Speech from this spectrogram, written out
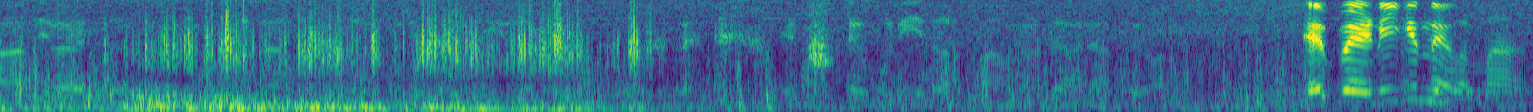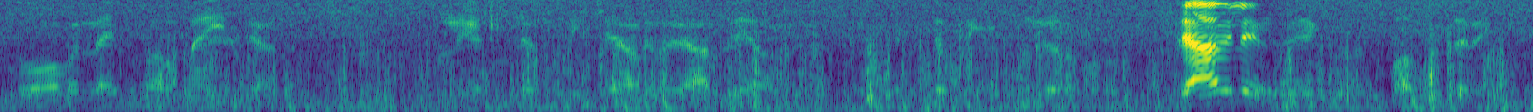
ആദ്യമായിട്ട്. എട്ട് കുടി എന്ന് പറഞ്ഞ സമയത്ത് രാത്രി എപ്പോ എണീക്കുന്നേ? ഗ്ലോബൽ ലൈഫ് എന്ന് പറഞ്ഞ നൈറ്റാണ് പുള്ളി എട്ട് മണിക്ക് ആളുകൾ രാത്രിയാണ്. എട്ട് മണിക്ക് പുള്ളി കിടന്നു രാവിലെ? പത്തരയ്ക്ക്.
